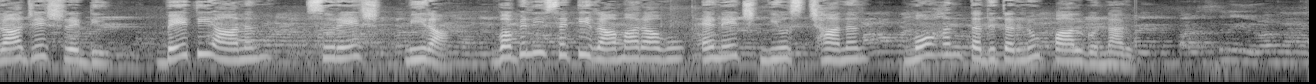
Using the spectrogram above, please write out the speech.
Rajesh Reddy Bethi Anand Suresh Meera Vabilishetti Ramarao NH news channel Mohan తదితరులు పాల్గొన్నారు పరిస్థితిని ఈ రోజు మనం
